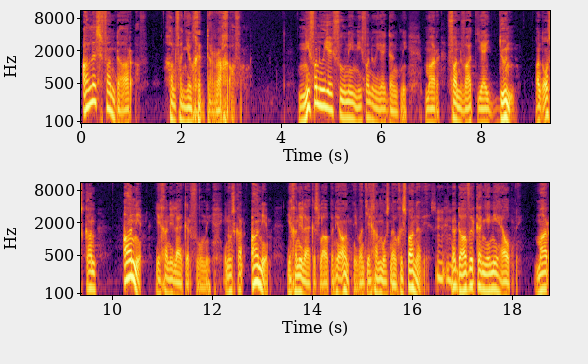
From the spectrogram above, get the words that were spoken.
alles van daar af gaan van jou gedrag afhang. Nie van hoe jy voel nie, nie van hoe jy dink nie, maar van wat jy doen. Want ons kan aanneem jy gaan nie lekker voel nie en ons kan aanneem jy gaan nie lekker slaap in die aand nie want jy gaan mos nou gespanne wees. Mm -mm. Nou daarvoor kan jy nie help nie. Maar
